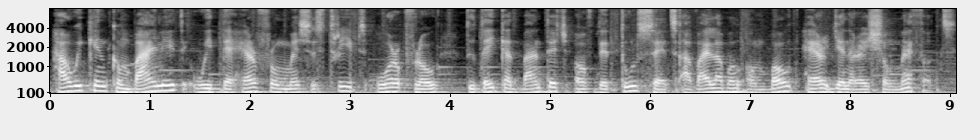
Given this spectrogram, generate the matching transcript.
how we can combine it with the hair from mesh strips workflow to take advantage of the toolsets available on both hair generation methods.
